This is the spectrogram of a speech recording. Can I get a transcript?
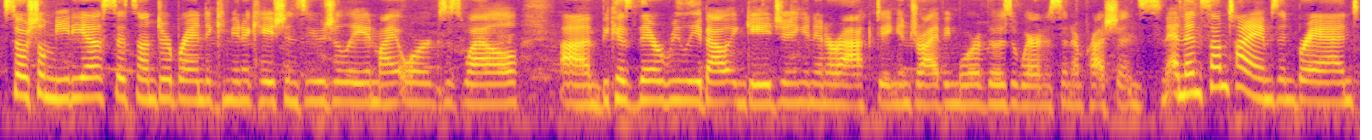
Social media sits under brand and communications usually in my orgs as well, um, because they're really about engaging and interacting and driving more of those awareness and impressions. And then sometimes in brand,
